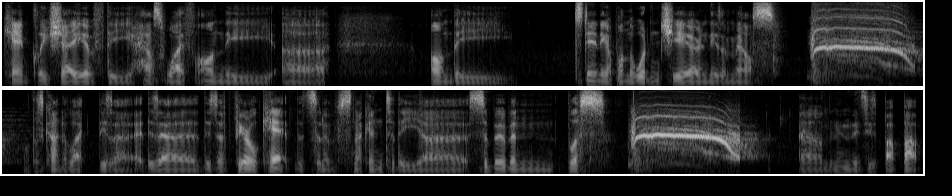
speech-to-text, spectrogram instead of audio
camp cliche of the housewife on the uh, on the standing up on the wooden chair and there's a mouse. Well, this kind of like there's a there's a there's a feral cat that's sort of snuck into the uh, suburban bliss. Um, and then there's this bop bop.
